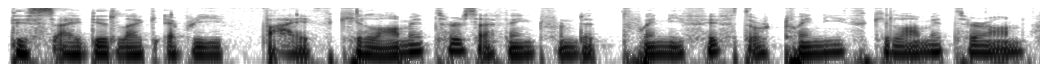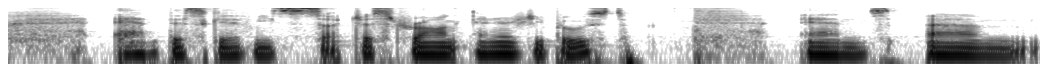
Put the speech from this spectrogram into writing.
this I did like every five kilometers, I think from the 25th or 20th kilometer on, and this gave me such a strong energy boost. And um,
